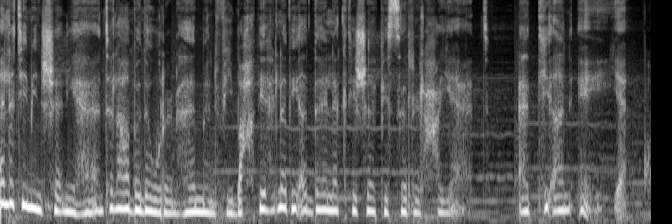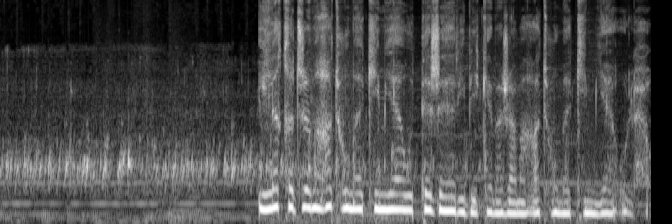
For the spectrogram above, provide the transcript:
التي من شأنها أن تلعب دورا هاما في بحثها الذي أدى إلى اكتشاف سر الحياة ال DNA لقد جمعتهما كيمياء التجارب كما جمعتهما كيمياء الحب.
